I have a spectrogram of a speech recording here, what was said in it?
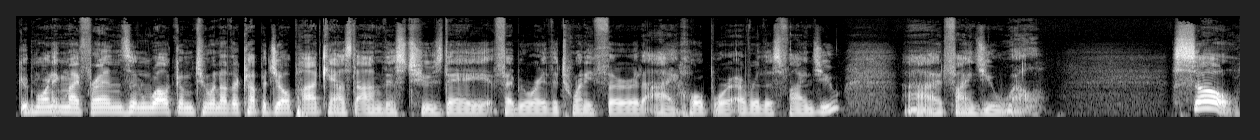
Good morning, my friends, and welcome to another Cup of Joe podcast on this Tuesday, February the 23rd. I hope wherever this finds you, uh, it finds you well. So,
